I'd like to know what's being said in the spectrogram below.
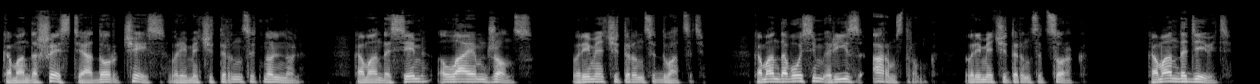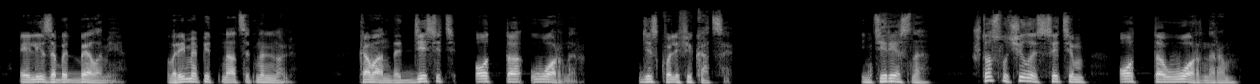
Команда 6, Теодор Чейз, время 14.00. Команда 7, Лайм Джонс, время 14.20. Команда 8, Риз Армстронг, время 14.40. Команда 9, Элизабет Беллами, время 15.00. Команда 10, Отто Уорнер. Дисквалификация. Интересно, что случилось с этим Отто Уорнером?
